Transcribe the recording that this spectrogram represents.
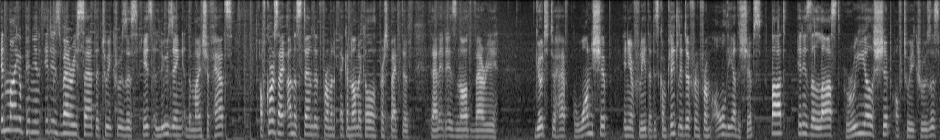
in my opinion, it is very sad that TUI Cruises is losing the Mein Schiff Herz. Of course, I understand it from an economical perspective that it is not very good to have one ship in your fleet that is completely different from all the other ships, but it is the last real ship of TUI Cruises.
